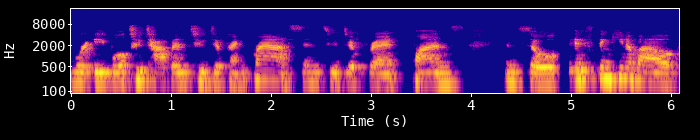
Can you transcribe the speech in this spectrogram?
we're able to tap into different grants, into different funds. And so it's thinking about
